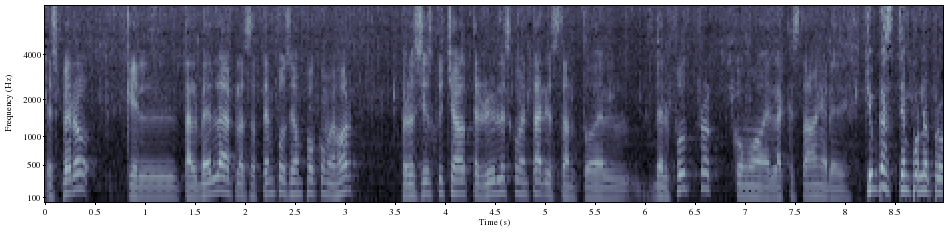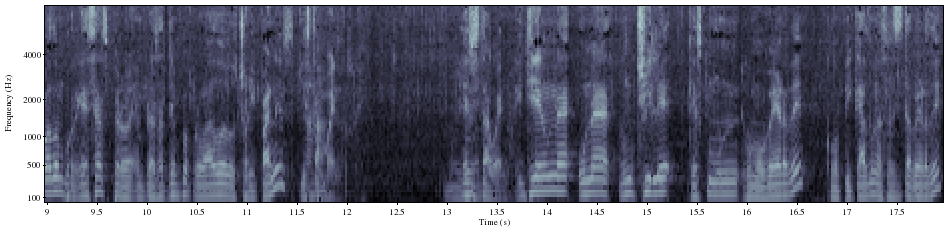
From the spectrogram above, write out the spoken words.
Espero que el- tal vez la de Plaza Tempo sea un poco mejor, pero sí he escuchado terribles comentarios tanto del, del food truck como de la que estaba en Heredia. Yo en Plaza Tiempo no he probado hamburguesas, pero en Plaza Tiempo he probado los choripanes y están buenos, güey. Eso está bueno. Y tiene una, una, un chile que es como, un, como verde, como picado, una salsita verde,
